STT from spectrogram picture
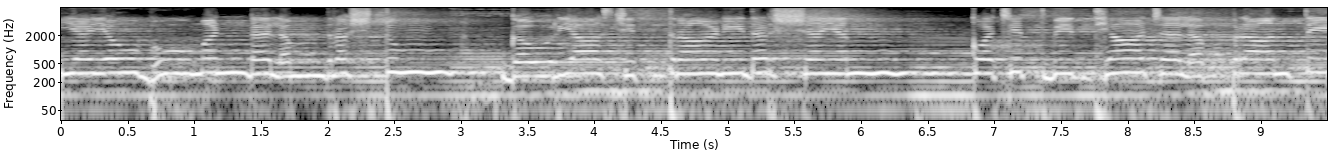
ययौ भूमण्डलं द्रष्टुं गौर्याश्चित्राणि दर्शयन्। क्वचित् विद्याचलप्रान्ते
